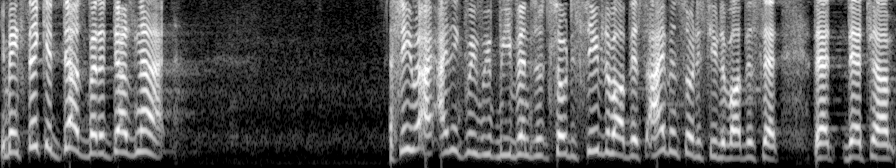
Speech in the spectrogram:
You may think it does, but it does not. See, I, I think we, have been so deceived about this. I've been so deceived about this that, that, that um,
